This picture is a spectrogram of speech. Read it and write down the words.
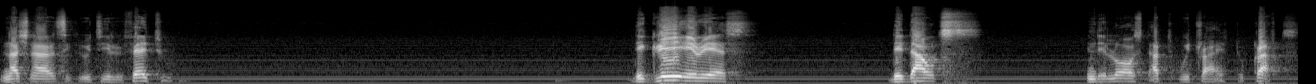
National Security, referred to. The gray areas, the doubts in the laws that we try to craft.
